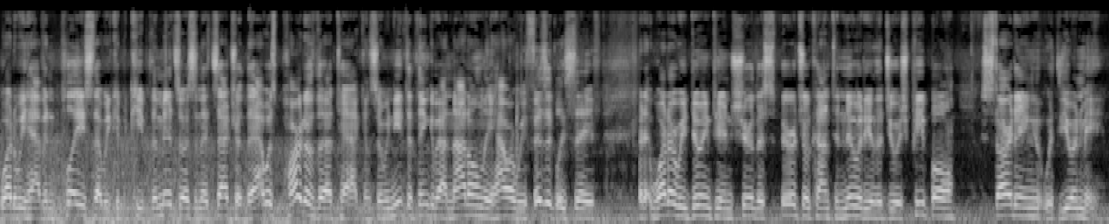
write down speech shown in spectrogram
what do we have in place that we could keep the mitzvahs and etc. That was part of the attack, and so we need to think about not only how are we physically safe, but what are we doing to ensure the spiritual continuity of the Jewish people, starting with you and me.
